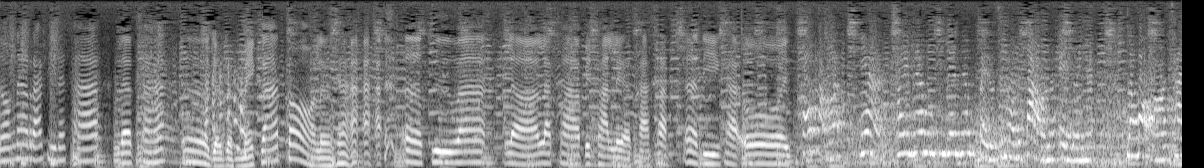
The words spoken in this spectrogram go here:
น้องน่ารักดีนะคะเหรอคะเออเดี๋ยวจะไม่กล้าต่อเลยเออคือว่าเหรอราคาเป็นพันเลยเหรอคะค่ะเออดีค่ะ โอ้ยเขาถามว่าเนี่ยใช่เรื่องที่เล่นเรื่องเป็ดสุดท้ายหรือเปล่านางเอกอะไรเงี้ยเราบอกอ๋อใช่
